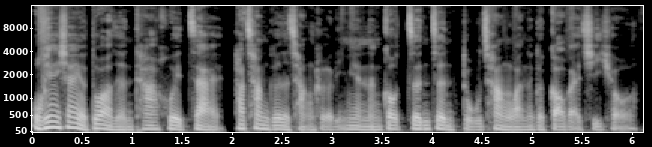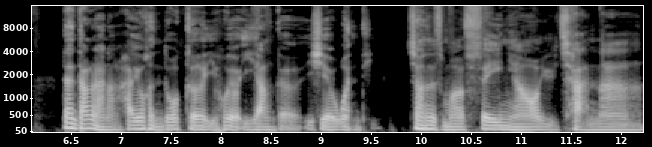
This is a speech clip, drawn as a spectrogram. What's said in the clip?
我发现现在有多少人，他会在他唱歌的场合里面，能够真正独唱完那个告白气球。但当然了，还有很多歌也会有一样的一些问题，像是什么飞鸟与蝉呐，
